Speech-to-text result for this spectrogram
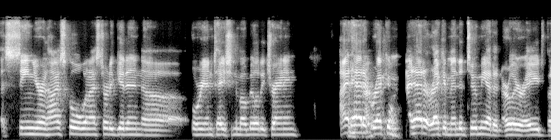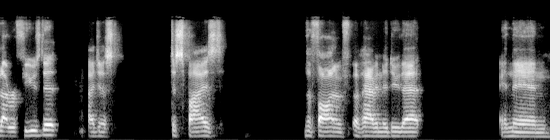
a senior in high school when I started getting uh, orientation and mobility training. I'd had it recommended. I'd had it recommended to me at an earlier age, but I refused it. I just despised the thought of of having to do that. And then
